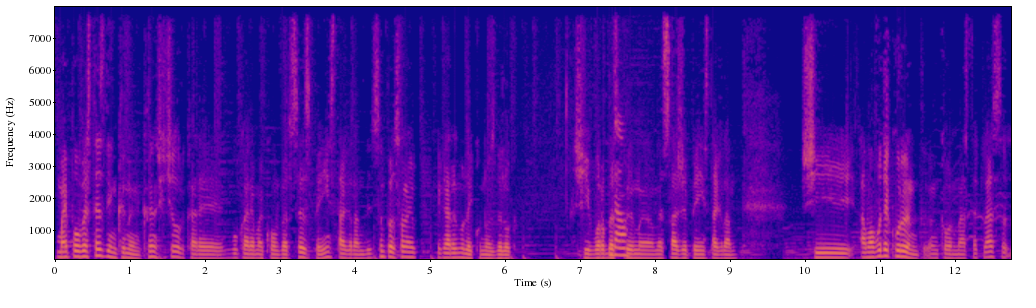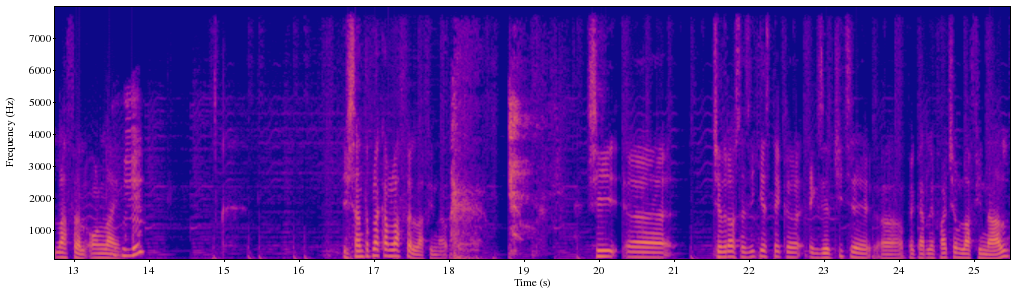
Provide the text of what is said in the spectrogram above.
mai povestesc din când în când și celor care, cu care mai conversez pe Instagram. Deci sunt persoane pe care nu le cunosc deloc și vorbesc Da. în uh, mesaje pe Instagram. Și am avut de curând încă un masterclass, la fel, online. Mhm. Și s-a întâmplat cam la fel la final. și uh, ce vreau să zic este că exercițiile uh, pe care le facem la final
